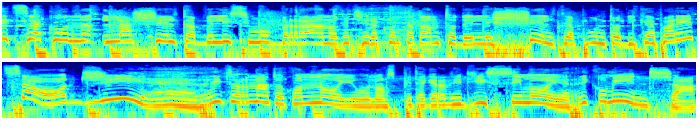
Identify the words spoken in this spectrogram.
Caparezza con la scelta, bellissimo brano che ci racconta tanto delle scelte appunto di Caparezza. Oggi è ritornato con noi un ospite graditissimo e ricomincia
